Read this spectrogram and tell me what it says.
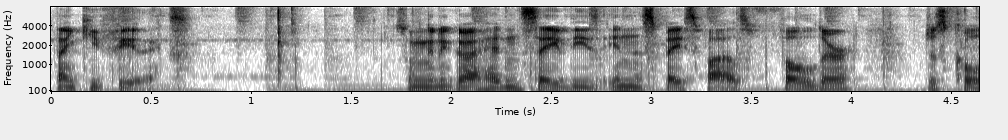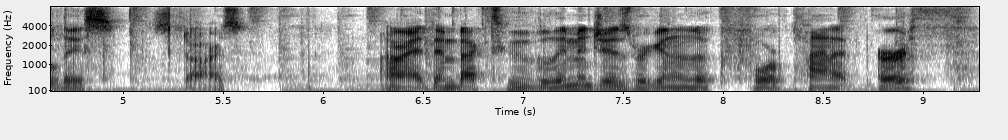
Thank you, Felix. So I'm gonna go ahead and save these in the space files folder. Just call this stars. All right, then back to Google Images. We're gonna look for planet Earth.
